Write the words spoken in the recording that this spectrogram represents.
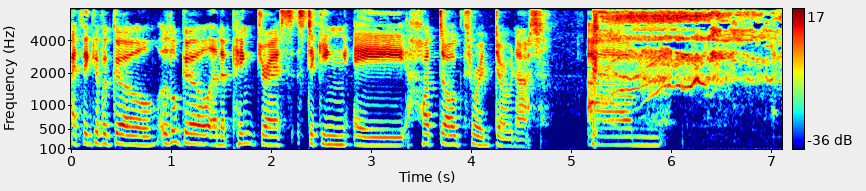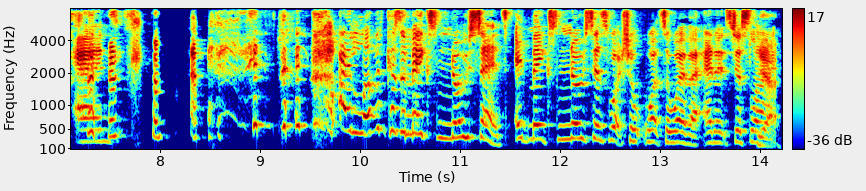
I think of a girl, a little girl in a pink dress, sticking a hot dog through a donut. Um, and I love it because it makes no sense. It makes no sense whatsoever, and it's just like. Yeah.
